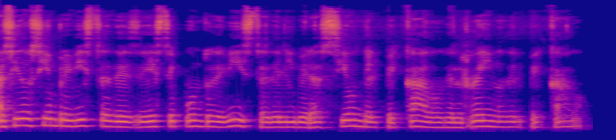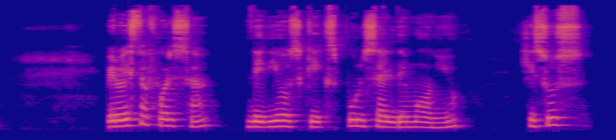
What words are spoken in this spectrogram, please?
ha sido siempre vista desde este punto de vista de liberación del pecado, del reino del pecado. Pero esta fuerza de Dios que expulsa el demonio, Jesús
